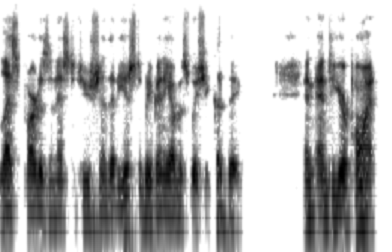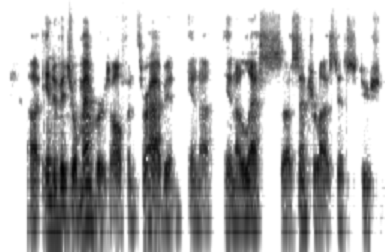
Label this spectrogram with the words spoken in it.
less partisan institution that it used to be. Many of us wish it could be. And and to your point uh, individual members often thrive in in a in a less uh, centralized institution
